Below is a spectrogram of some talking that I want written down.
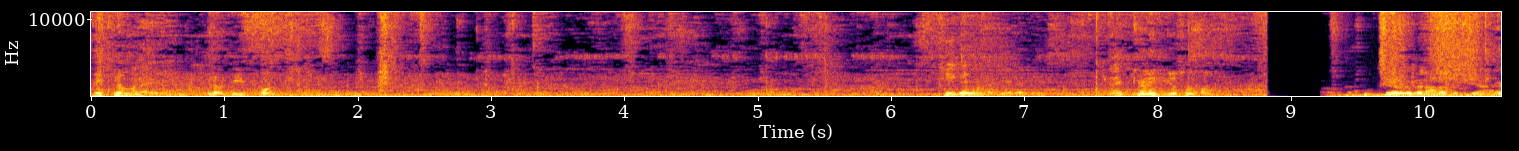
ਦੇਖਿਓ ਮੜਾ ਨਵਦੀਪ ਫੋਨ ਠੀਕ ਹੈ ਜੀ। Thank you so much 같이 여기 나가서 뛰어야 돼.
